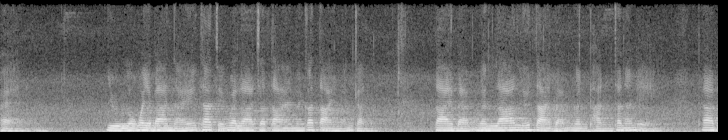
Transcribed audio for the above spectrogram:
พงๆ อยู่โรงพยาบาลไหน ถ้าถึงเวลาจะตายมันก็ตายเหมือนกัน ตายแบบเงินล้านหรือตายแบบเงินพันเท่านั้นเอง ถ้าไป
